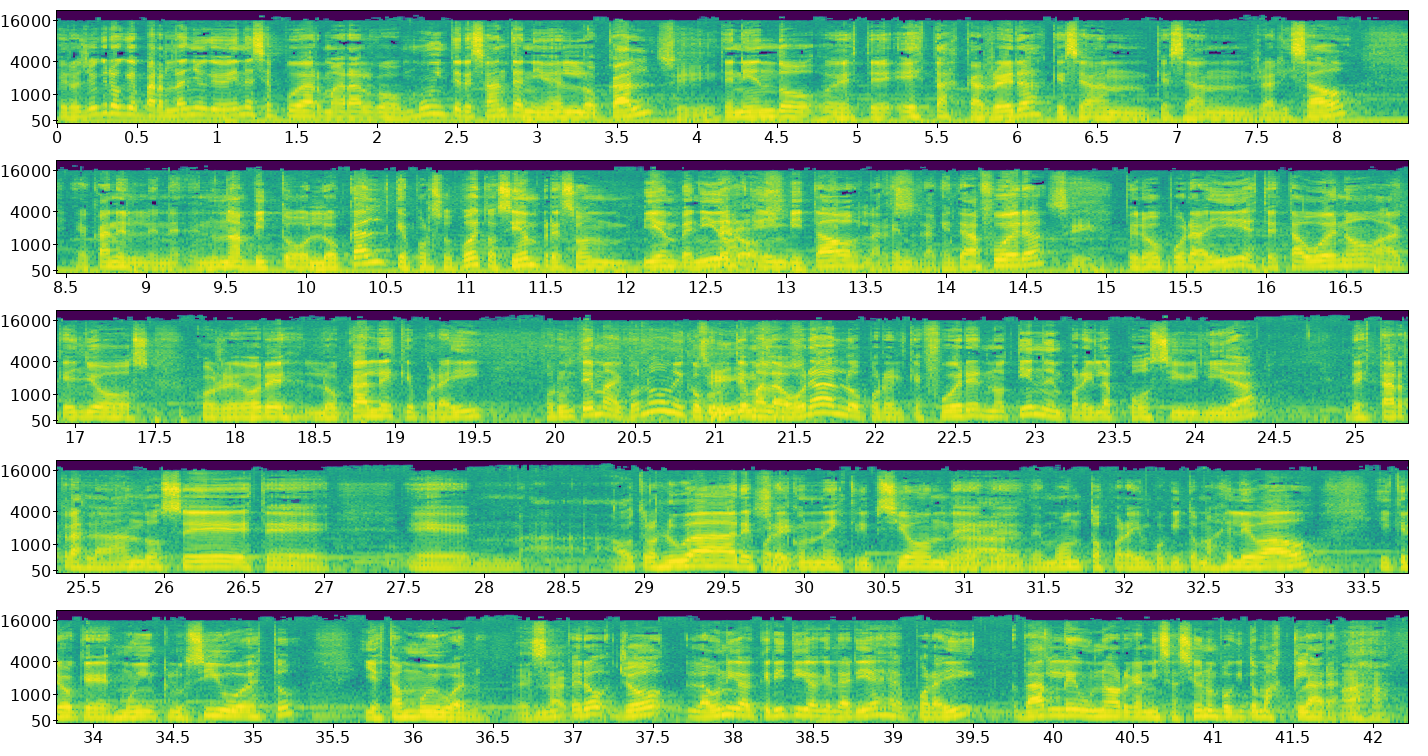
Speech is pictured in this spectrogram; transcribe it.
Pero yo creo que para el año que viene se puede armar algo muy interesante a nivel local, teniendo este, estas carreras que se han, que se han realizado acá en, un ámbito local, que por supuesto siempre son bienvenidos e invitados la gente, la gente de afuera, pero por ahí este, está bueno a aquellos corredores locales que por ahí, por un tema económico, por un tema laboral o por el que fuere, no tienen por ahí la posibilidad de estar trasladándose este, eh, a otros lugares, por ahí con una inscripción de, montos por ahí un poquito más elevado y creo que es muy inclusivo esto y está muy bueno. Pero yo la única crítica que le haría es por ahí darle una organización un poquito más clara.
